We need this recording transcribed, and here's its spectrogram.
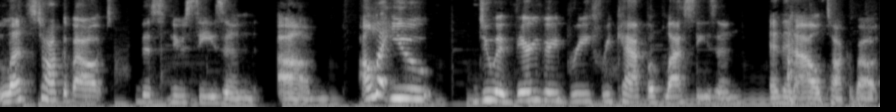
let's talk about this new season. Um, i'll let you do a very very brief recap of last season and then i'll talk about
